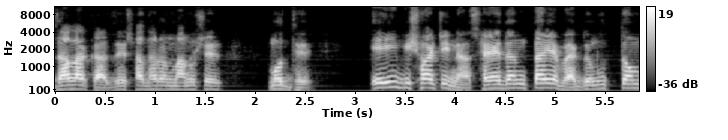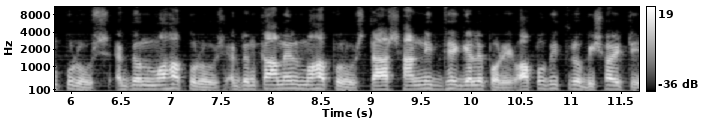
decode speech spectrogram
জালাকা, যে সাধারণ মানুষের মধ্যে। এই বিষয়টি না সায়েদান তায়েবা একজন উত্তম পুরুষ, একজন মহাপুরুষ, একজন কামেল মহাপুরুষ, তার সান্নিধ্যে গেলে পরে অপবিত্র বিষয়টি,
